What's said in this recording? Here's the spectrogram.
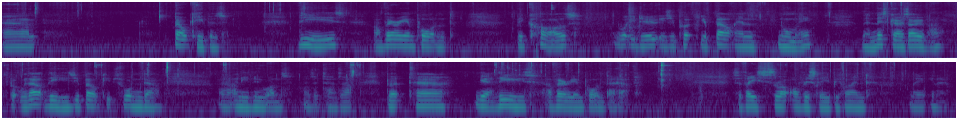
Um, belt keepers. These are very important because what you do is you put your belt in normally, then this goes over, but without these your belt keeps falling down. Uh, I need new ones as it turns out, but uh, yeah, these are very important to have. So they slot obviously behind, the, you know.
